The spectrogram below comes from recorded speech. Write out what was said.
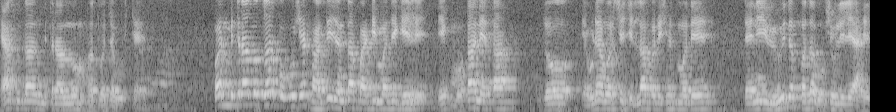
ह्या सुद्धा मित्रांनो महत्त्वाच्या गोष्टी आहेत. पण मित्रांनो जर पप्पू भारतीय जनता पार्टीमध्ये गेले एक मोठा नेता जो एवढ्या वर्ष जिल्हा परिषदमध्ये त्यांनी विविध पदं भूषवलेली आहेत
